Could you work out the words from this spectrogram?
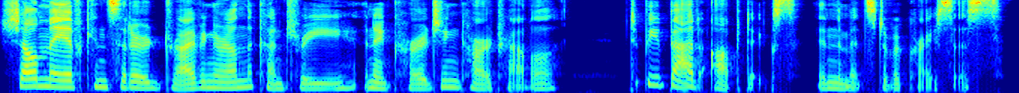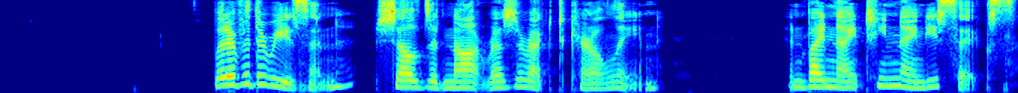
Shell may have considered driving around the country and encouraging car travel to be bad optics in the midst of a crisis. Whatever the reason, Shell did not resurrect Carol Lane and by 1996,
